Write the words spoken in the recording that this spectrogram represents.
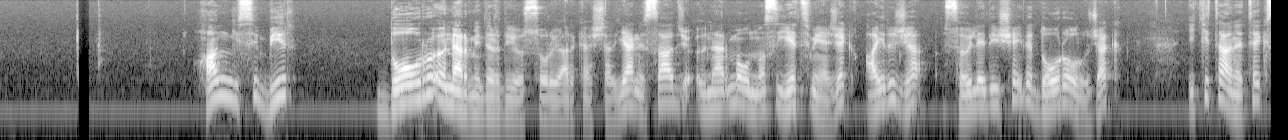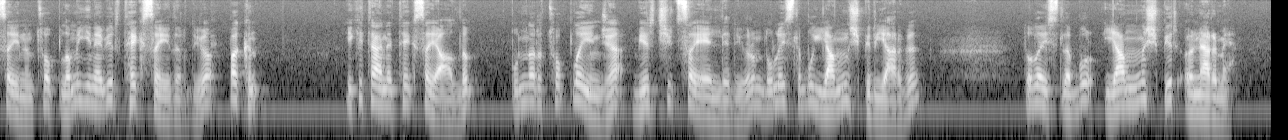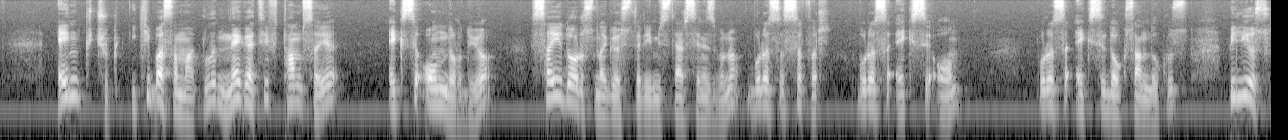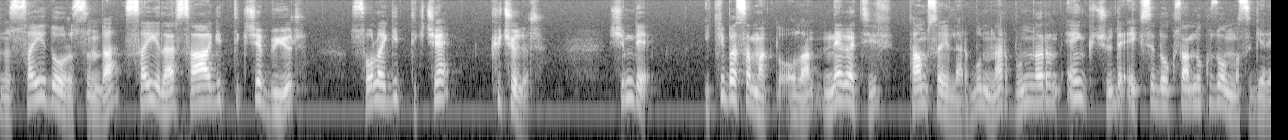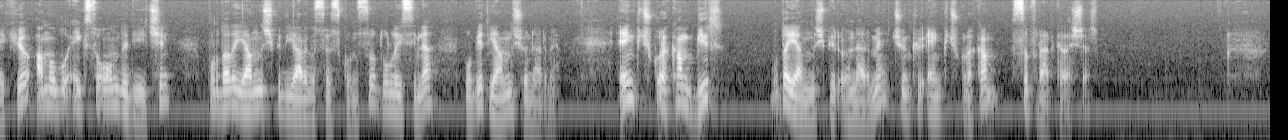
Hangisi bir doğru önermedir diyor soruyor arkadaşlar. Yani sadece önerme olması yetmeyecek. Ayrıca söylediği şey de doğru olacak. İki tane tek sayının toplamı yine bir tek sayıdır diyor. Bakın iki tane tek sayı aldım. Bunları toplayınca bir çift sayı elde ediyorum. Dolayısıyla bu yanlış bir yargı. Dolayısıyla bu yanlış bir önerme. En küçük iki basamaklı negatif tam sayı eksi 10'dur diyor. Sayı doğrusunda göstereyim isterseniz bunu. Burası 0, burası eksi 10, burası eksi 99. Biliyorsunuz sayı doğrusunda sayılar sağa gittikçe büyür, sola gittikçe küçülür. Şimdi iki basamaklı olan negatif tam sayılar bunlar. Bunların en küçüğü de eksi 99 olması gerekiyor. Ama bu eksi 10 dediği için burada da yanlış bir yargı söz konusu. Dolayısıyla bu bir yanlış önerme. En küçük rakam 1. Bu da yanlış bir önerme. Çünkü en küçük rakam 0 arkadaşlar.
